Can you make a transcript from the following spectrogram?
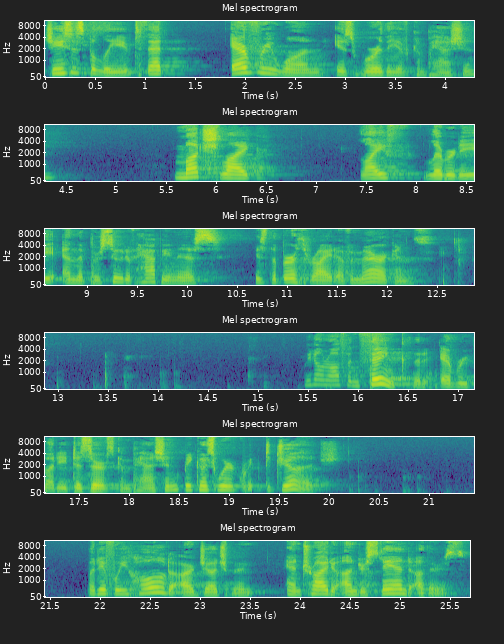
Jesus believed that everyone is worthy of compassion much like life, liberty, and the pursuit of happiness is the birthright of Americans. We don't often think that everybody deserves compassion because we're quick to judge. But if we hold our judgment and try to understand others,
